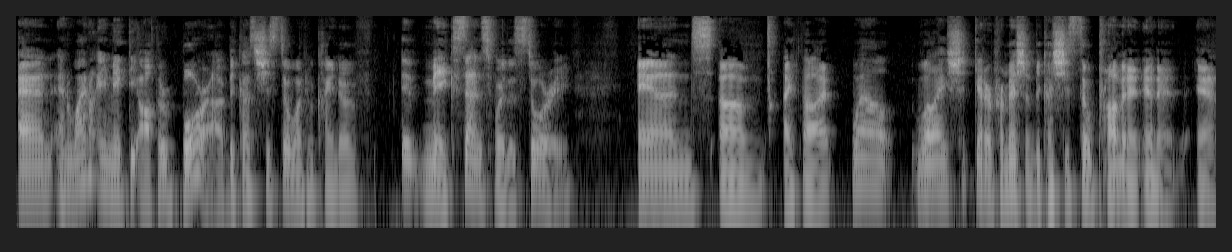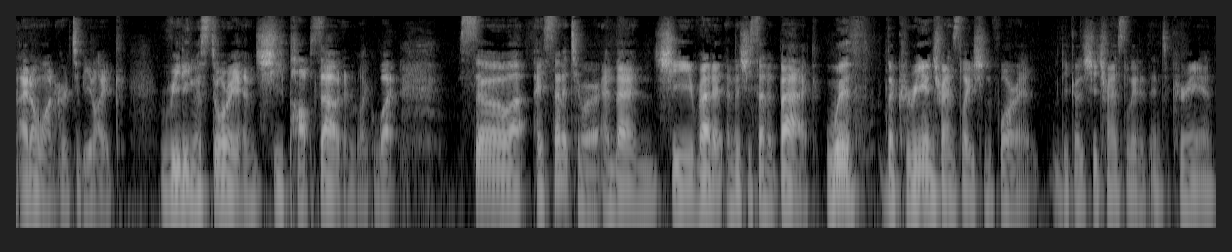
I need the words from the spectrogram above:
and and why don't I make the author Bora because she's the one who kind of it makes sense for the story. And um I thought, well, well I should get her permission because she's so prominent in it and I don't want her to be like reading a story and she pops out and like what so uh, I sent it to her, and then she read it, and then she sent it back with the Korean translation for it because she translated it into Korean,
